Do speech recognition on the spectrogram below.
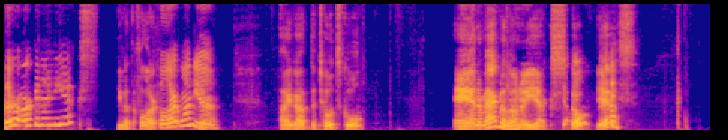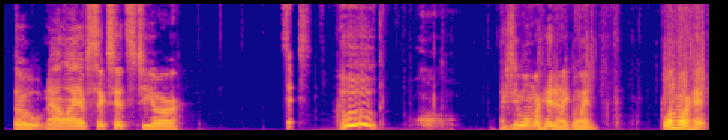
Another Arcanine EX? You got the full art. Full art one? Yeah. Yep. I got the Toedscool. And a Magnezone EX. So Double? yeah. Nice. So now I have six hits to your Six. I just need one more hit and I can win. One more hit.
